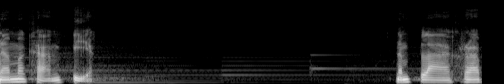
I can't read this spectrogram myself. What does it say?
น้ำมะขามเปียก น้ำปลาครับ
